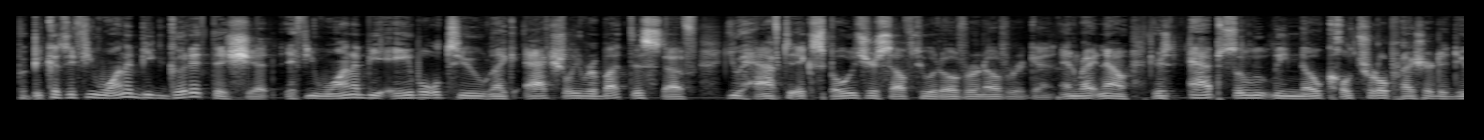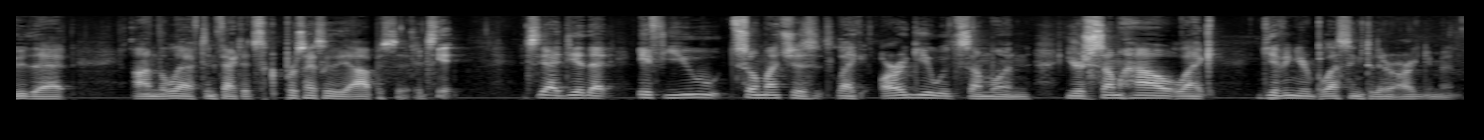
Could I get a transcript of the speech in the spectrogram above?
but because if you want to be good at this shit, if you want to be able to like actually rebut this stuff, you have to expose yourself to it over and over again. And right now, there's absolutely no cultural pressure to do that on the left. In fact, it's precisely the opposite. It's. It's the idea that if you so much as like argue with someone, you're somehow like giving your blessing to their argument.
